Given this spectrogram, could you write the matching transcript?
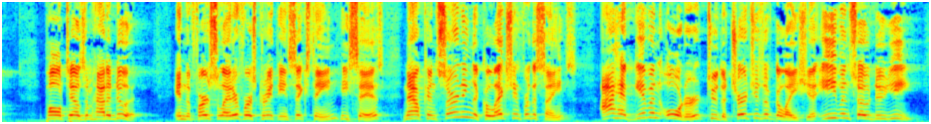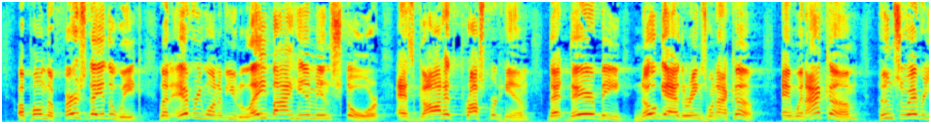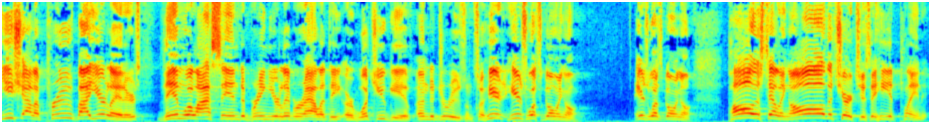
Paul tells them how to do it. In the first letter, 1 Corinthians 16, he says, Now concerning the collection for the saints, I have given order to the churches of Galatia, even so do ye. Upon the first day of the week, let every one of you lay by him in store, as God hath prospered him, that there be no gatherings when I come. And when I come, Whomsoever ye shall approve by your letters, them will I send to bring your liberality or what you give unto Jerusalem. So here, here's what's going on. Here's what's going on. Paul is telling all the churches that he had planted.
